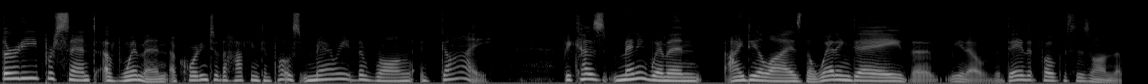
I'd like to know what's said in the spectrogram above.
30% of women, according to the Huffington Post, marry the wrong guy because many women idealize the wedding day, the you know, the day that focuses on the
